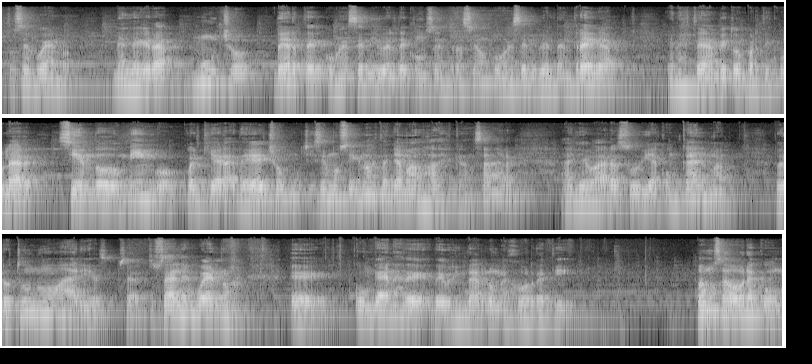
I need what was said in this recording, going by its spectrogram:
Entonces, bueno, me alegra mucho verte con ese nivel de concentración, con ese nivel de entrega en este ámbito en particular, siendo domingo, cualquiera, de hecho, muchísimos signos están llamados a descansar, a llevar su día con calma, pero tú no, Aries, o sea, tú sales bueno, eh, con ganas de, brindar lo mejor de ti. Vamos ahora con,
